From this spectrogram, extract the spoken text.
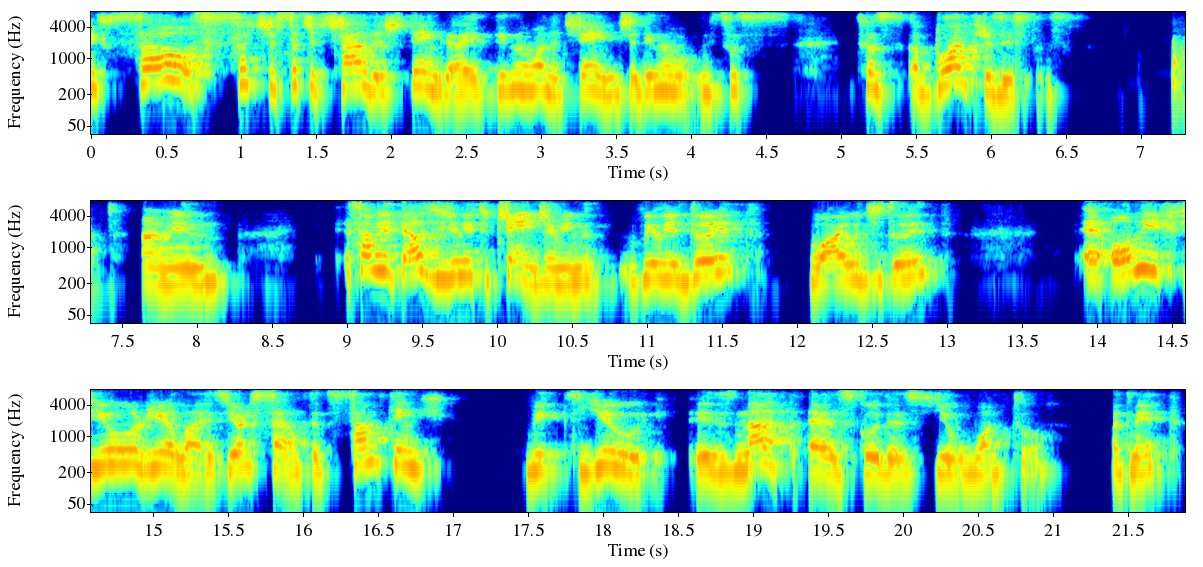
it's so such a such a childish thing. I didn't want to change. I didn't. It was it was a blunt resistance. I mean, somebody tells you you need to change. I mean, will you do it? Why would you do it? And only if you realize yourself that something with you is not as good as you want to admit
